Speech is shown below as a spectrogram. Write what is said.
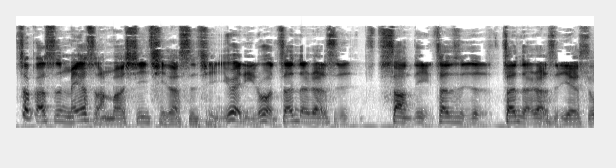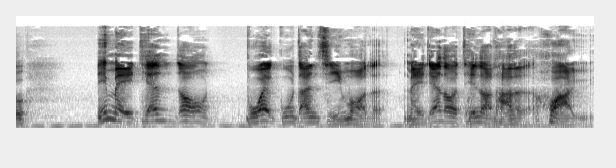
这个是没有什么稀奇的事情，因为你如果真的认识上帝，真是真的认识耶稣，你每天都不会孤单寂寞的，每天都听到他的话语。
